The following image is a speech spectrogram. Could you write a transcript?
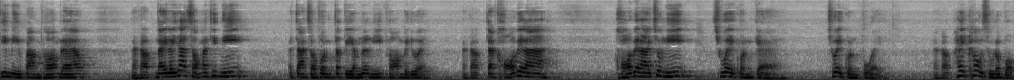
ที่มีความพร้อมแล้วนะครับในระยะสองอาทิตย์นี้ อาจารย์โสพลจะเตรียมเรื่องนี้พร้อมไปด้วยนะครับแต่ขอเวลาขอเวลาช่วงนี้ ช่วยคนแก่ช่วยคนป่วยนะครับให้เข้าสู่ระบบ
